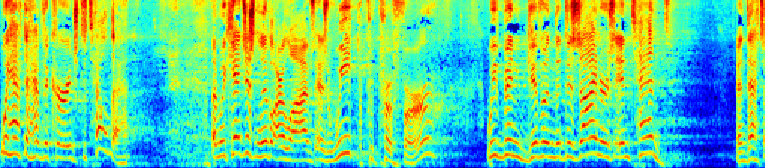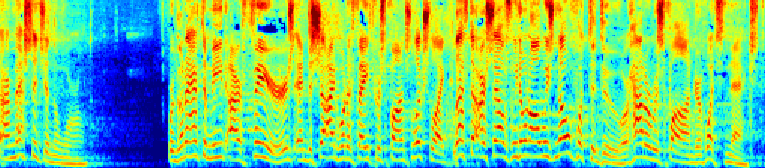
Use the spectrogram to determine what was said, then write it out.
we have to have the courage to tell that. And we can't just live our lives as we prefer. We've been given the designer's intent. And that's our message in the world. We're going to have to meet our fears and decide what a faith response looks like. Left to ourselves, we don't always know what to do or how to respond or what's next.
